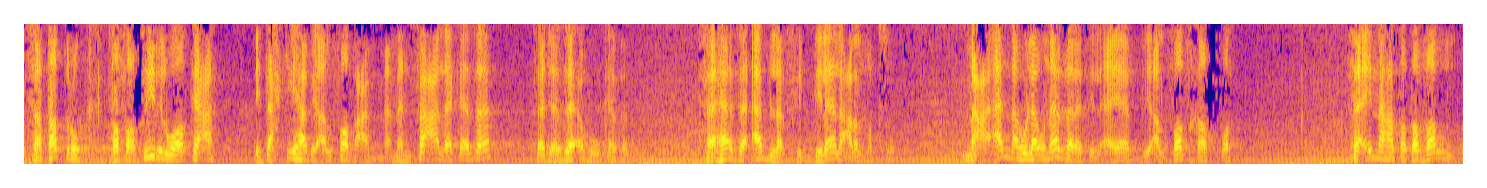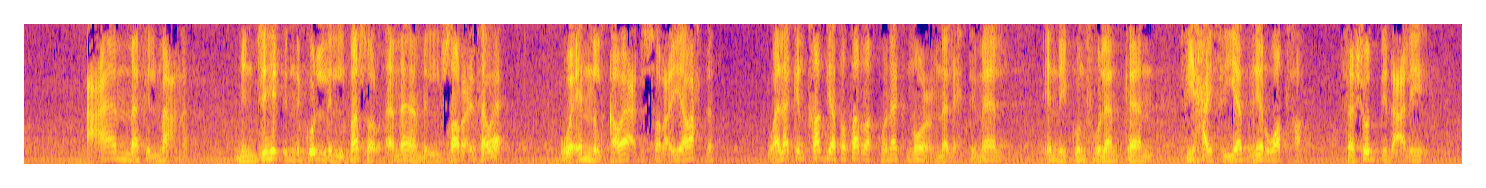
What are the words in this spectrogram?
فتترك تفاصيل الواقعة لتحكيها بألفاظ عامة. من فعل كذا فجزاؤه كذا. فهذا أبلغ في الدلالة على المقصود. مع أنه لو نزلت الآيات بألفاظ خاصة فإنها ستظل عامة في المعنى من جهة أن كل البشر أمام الشرع سواء وأن القواعد الشرعية واحدة ولكن قد يتطرق هناك نوع من الاحتمال أن يكون فلان كان في حيثيات غير واضحة فشدد عليه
